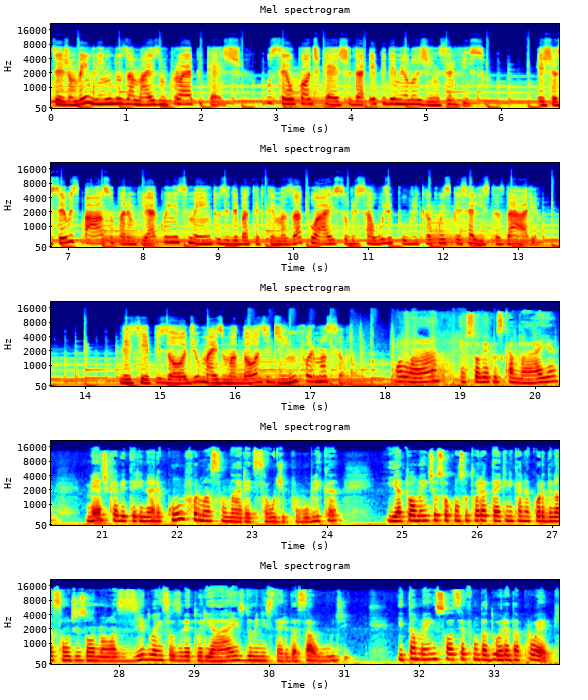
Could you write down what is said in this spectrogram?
Sejam bem-vindos a mais um ProEpcast, o seu podcast da epidemiologia em serviço. Este é seu espaço para ampliar conhecimentos e debater temas atuais sobre saúde pública com especialistas da área. Nesse episódio, mais uma dose de informação. Olá, eu sou Verusca Maia, médica veterinária com formação na área de saúde pública e atualmente eu sou consultora técnica na coordenação de zoonoses e doenças vetoriais do Ministério da Saúde e também sócia fundadora da PROEP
